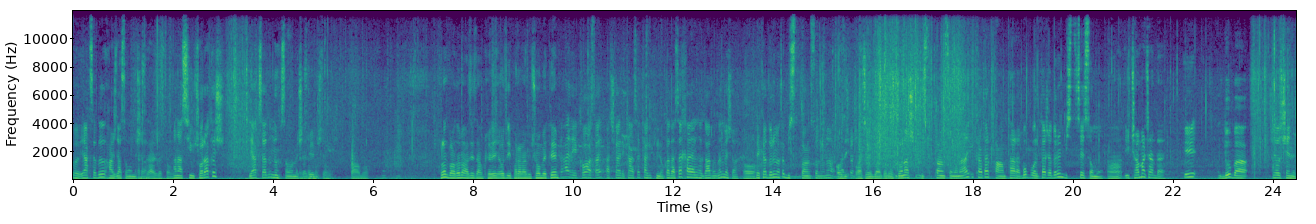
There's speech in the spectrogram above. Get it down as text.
э, 118 сомон мешавад. 118 сом ана 34каш 109 сомон мешавад ҷои мешавад фаҳмо хулос бародарон азизам хеле ҳозир ипарана нишон метем. Река аст ай пачка река аст таги километр аст хай гап назан мешавад О. река дорем ака 25 сомона. Ҳозир бача бардорем донаш 25 сомона ай катар памтара бо бориташа дорем 23 сомон. И чанда чанда? И ду ба ёз чен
